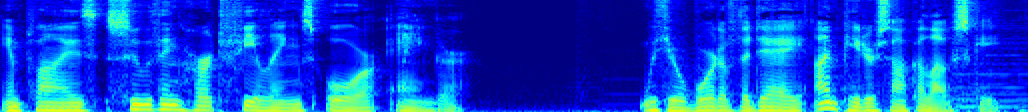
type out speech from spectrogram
implies soothing hurt feelings or anger. With your word of the day, I'm Peter Sokolowski.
